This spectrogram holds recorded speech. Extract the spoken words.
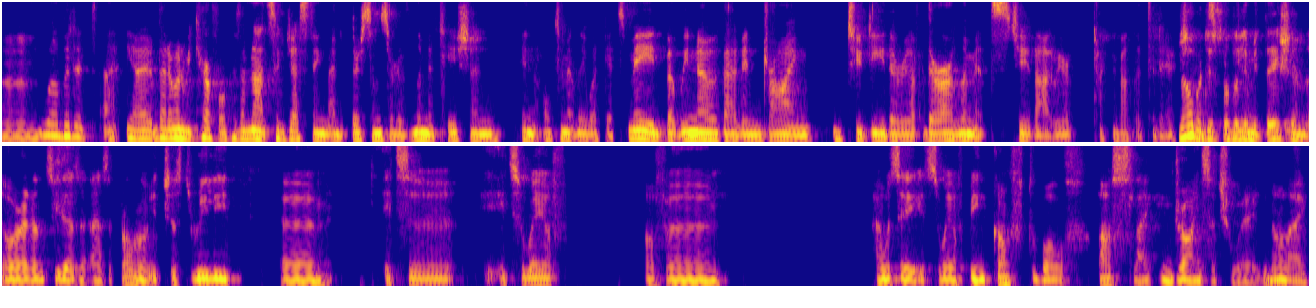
Um, Well, but it's, uh, yeah, but I want to be careful because I'm not suggesting that there's some sort of limitation in ultimately what gets made, but we know that in drawing in 2D, there, are- there are limits to that. We were talking about that today. no, but it's not a limitation, or I don't see it as a, as a problem. It's just really, um, it's a it's a way of of um, I would say it's a way of being comfortable us like in drawing such a way. You know, like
